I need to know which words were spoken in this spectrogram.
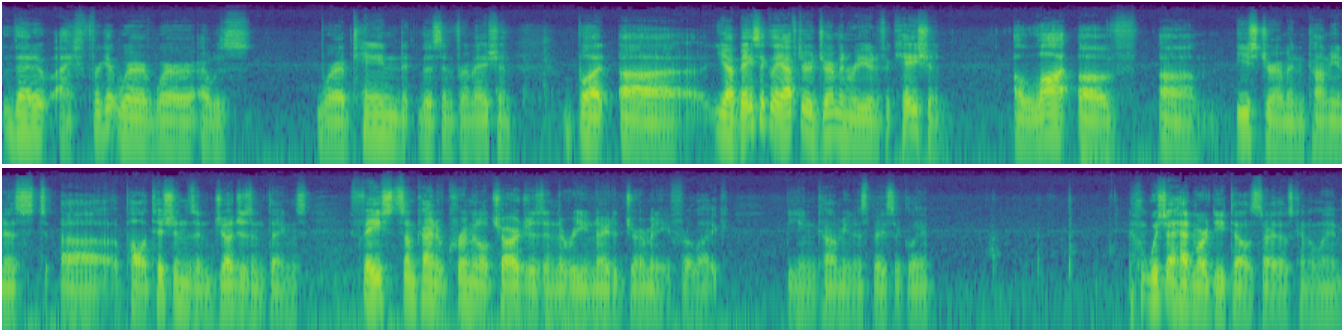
that it, I forget where where I was where I obtained this information. But uh, yeah, basically after German reunification, a lot of um, East German communist uh, politicians and judges and things faced some kind of criminal charges in the reunited Germany for like being communist, basically. Wish I had more details. Sorry, that was kind of lame.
